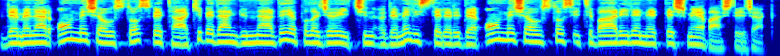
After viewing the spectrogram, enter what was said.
Ödemeler 15 Ağustos ve takip eden günlerde yapılacağı için ödeme listeleri de 15 Ağustos itibariyle netleşmeye başlayacak.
